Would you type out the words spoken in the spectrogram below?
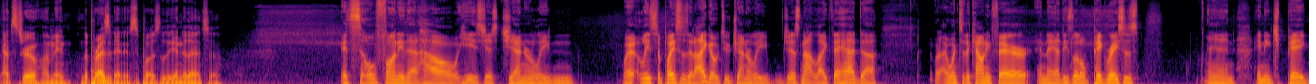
That's true. I mean, the president is supposedly into that, so It's so funny that how he's just generally, well, at least the places that I go to, generally just not like. They had, uh, when I went to the county fair, and they had these little pig races, and in each pig,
